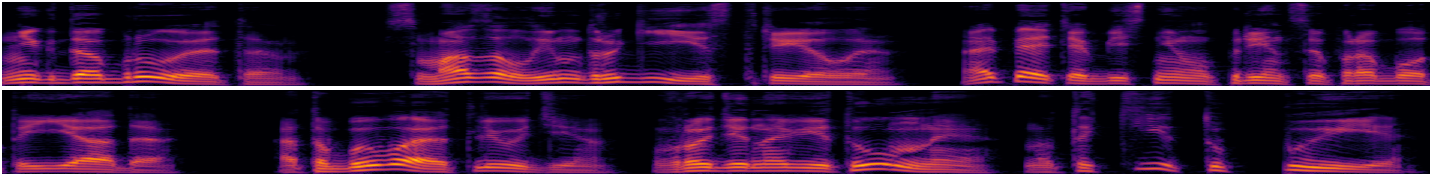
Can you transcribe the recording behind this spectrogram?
Не к добру это. Смазал им другие стрелы. Опять объяснил принцип работы яда. А то бывают люди, вроде на вид умные, но такие тупые.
